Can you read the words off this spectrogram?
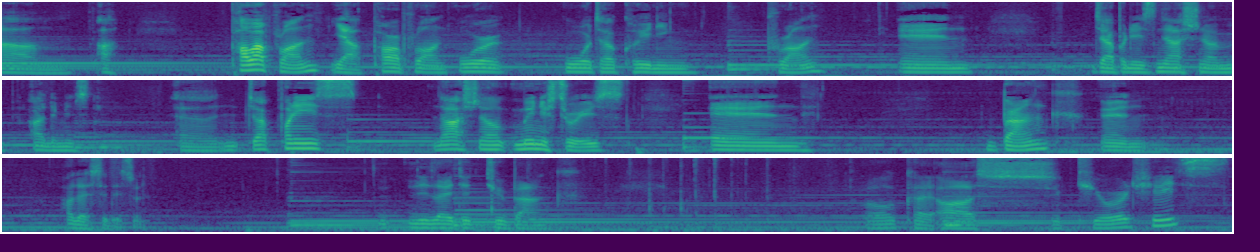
Um, ah power plant yeah power plant or water cleaning plant. And Japanese national administ- uh, Japanese national ministries and bank and how do I say this one? Related to bank. Okay, uh, securities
